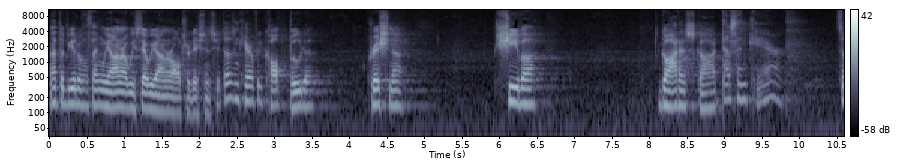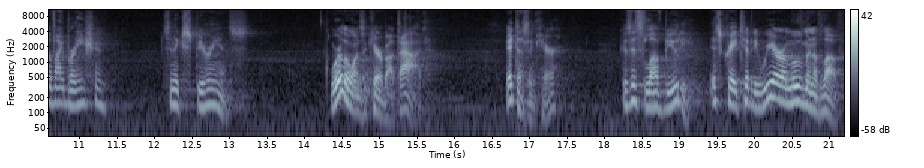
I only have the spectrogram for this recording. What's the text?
Not the beautiful thing we honor, we say we honor all traditions. It doesn't care if we call it Buddha, Krishna, Shiva, goddess, God. Doesn't care. It's a vibration, it's an experience. We're the ones that care about that. It doesn't care because it's love beauty, it's creativity. We are a movement of love.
